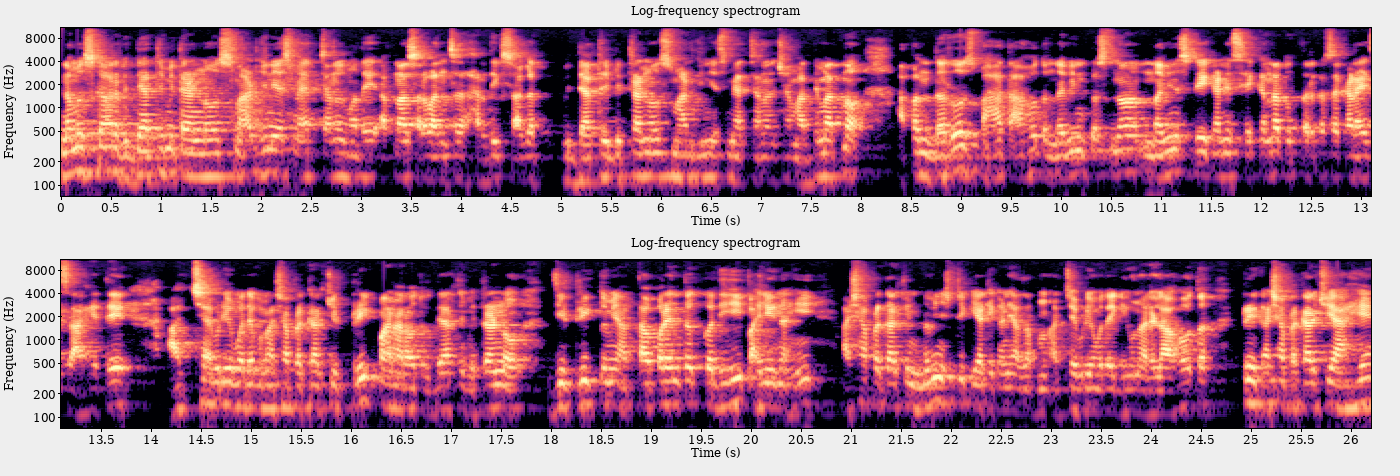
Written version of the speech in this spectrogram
नमस्कार विद्यार्थी मित्रांनो स्मार्ट जिनियस मॅथ चॅनलमध्ये आपणा सर्वांचं हार्दिक स्वागत. विद्यार्थी मित्रांनो स्मार्ट जिनियस मॅथ चॅनलच्या माध्यमातून आपण दररोज पाहत आहोत नवीन प्रश्न नवीन स्ट्रिक आणि सेकंदात उत्तर कसं काढायचं आहे ते. आजच्या व्हिडिओमध्ये आपण अशा प्रकारची ट्रिक पाहणार आहोत. विद्यार्थी मित्रांनो जी ट्रिक तुम्ही आत्तापर्यंत कधीही पाहिली नाही अशा प्रकारची नवीन स्टिक या ठिकाणी आज आपण आजच्या व्हिडिओमध्ये घेऊन आलेलो आहोत. ट्रिक अशा प्रकारची आहे.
